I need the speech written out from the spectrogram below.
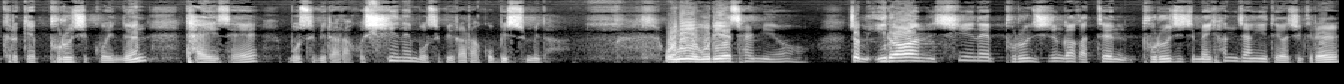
그렇게 부르짖고 있는 다윗의 모습이라라고 시인의 모습이라라고 믿습니다. 오늘 우리의 삶이요. 좀 이런 시인의 부르짖음과 같은 부르짖음의 현장이 되어지기를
